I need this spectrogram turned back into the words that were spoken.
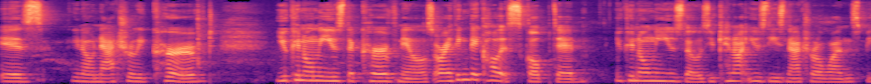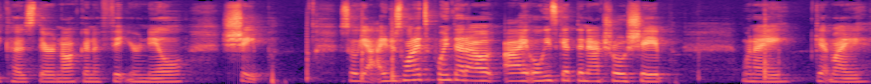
is, you know, naturally curved, you can only use the curved nails, or I think they call it sculpted. You can only use those. You cannot use these natural ones because they're not gonna fit your nail shape. So yeah, I just wanted to point that out. I always get the natural shape when I get my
